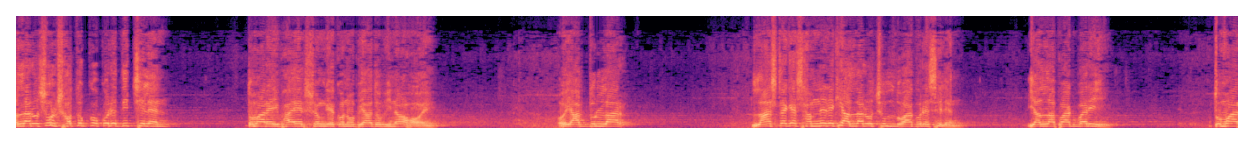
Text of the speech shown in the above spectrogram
আল্লাহ রসুল সতর্ক করে দিচ্ছিলেন, তোমার এই ভাইয়ের সঙ্গে কোনো বেয়াদবি না হয়। ওই আবদুল্লাহর লাশটাকে সামনে রেখে আল্লাহ রসুল দোয়া করেছিলেন, ই আল্লাহ পাকবারি তোমার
